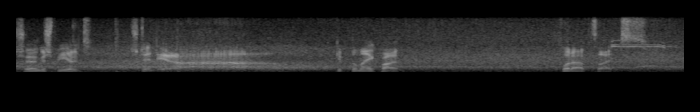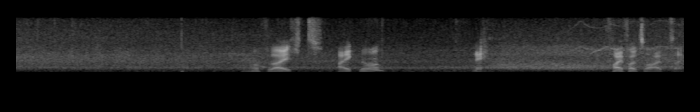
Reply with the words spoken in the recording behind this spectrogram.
Schön gespielt. Ständig. Gibt nochmal Eckball. Vor der Halbzeit. Ja, vielleicht. Eigner? Ne. Pfeifall zur Halbzeit.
